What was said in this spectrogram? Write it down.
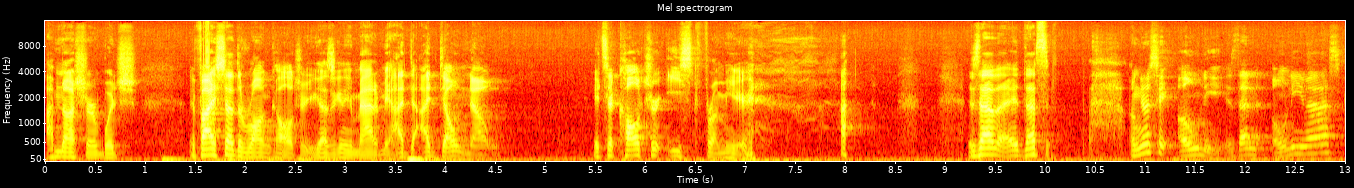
I'm not sure which if I said the wrong culture, you guys are going to get mad at me. I, I don't know. It's a culture east from here. is that that's I'm going to say Oni. Is that an Oni mask?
